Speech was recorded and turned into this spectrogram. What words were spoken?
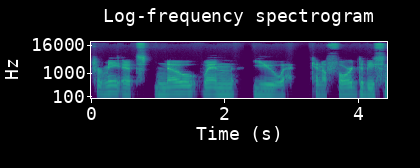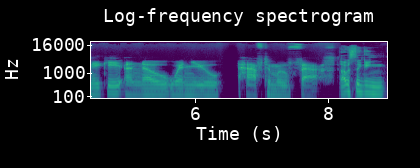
For me, it's know when you can afford to be sneaky and know when you have to move fast. I was thinking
